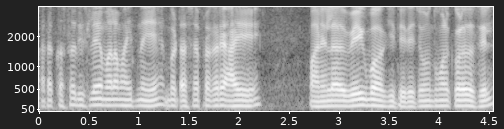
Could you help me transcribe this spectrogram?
आता कसं दिसलं आहे मला माहीत नाही आहे बट अशा प्रकारे आहे. पाण्याला वेग बघा किती त्याच्यामुळे तुम्हाला कळत असेल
